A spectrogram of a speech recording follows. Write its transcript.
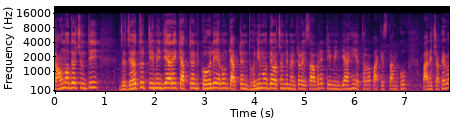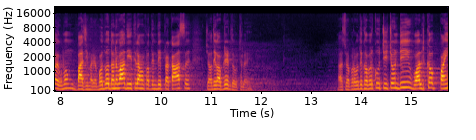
ଚାହୁଁ ମଧ୍ୟ ଅଛନ୍ତି ଯେ ଯେହେତୁ ଟିମ୍ ଇଣ୍ଡିଆରେ କ୍ୟାପ୍ଟେନ୍ କୋହଲି ଏବଂ କ୍ୟାପ୍ଟେନ୍ ଧୋନି ମଧ୍ୟ ଅଛନ୍ତି ମେଣ୍ଟର ହିସାବରେ ଟିମ୍ ଇଣ୍ଡିଆ ହିଁ ଏଥର ପାକିସ୍ତାନକୁ ପାଣି ଚଖେଇବ ଏବଂ ବାଜି ମାରିବ ବହୁତ ବହୁତ ଧନ୍ୟବାଦ ଇଏ ଥିଲା ଆମ ପ୍ରତିନିଧି ପ୍ରକାଶ ଯେ ଅଧିକ ଅପଡେଟ୍ ଦେଉଥିଲେ আচ্ছা পরবর্তী খবরকু টি টোয়েন্টি ওয়ার্ল্ড কপ পাই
